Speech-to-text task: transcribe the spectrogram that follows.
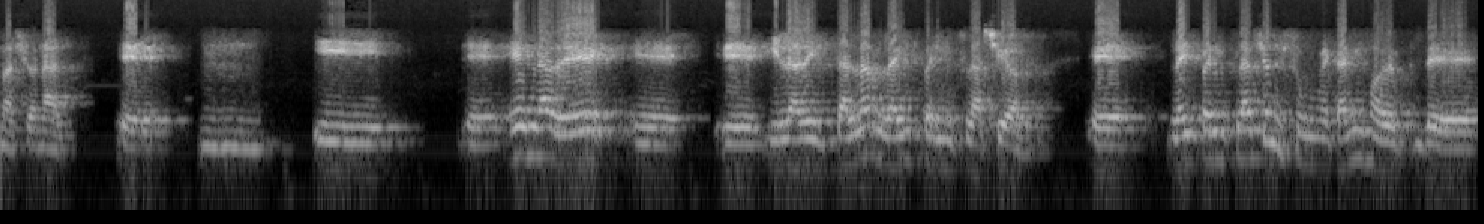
Nacional. Eh, mm, y eh, es la de eh, y la de instalar la hiperinflación. la hiperinflación es un mecanismo de,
